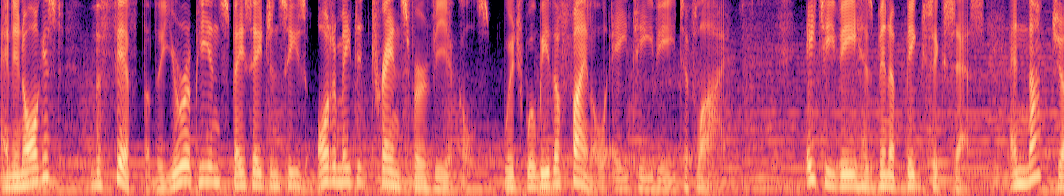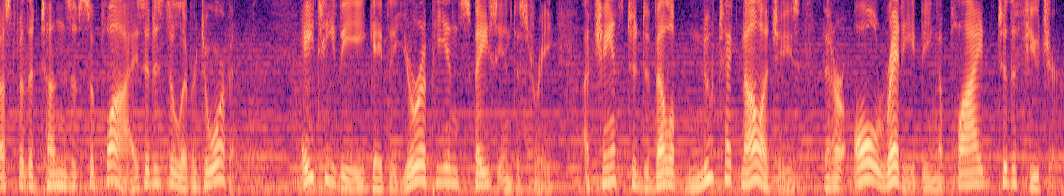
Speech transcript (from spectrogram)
and in August, the fifth of the European Space Agency's automated transfer vehicles, which will be the final ATV to fly. ATV has been a big success, and not just for the tons of supplies it has delivered to orbit. ATV gave the European space industry a chance to develop new technologies that are already being applied to the future.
